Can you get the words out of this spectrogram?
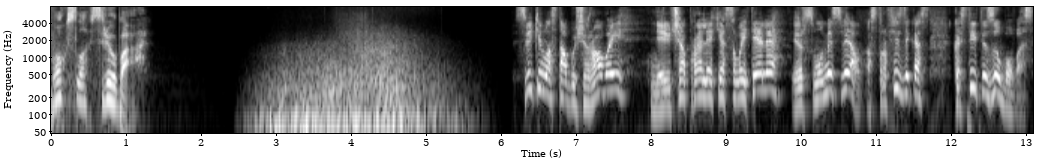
mokslo sriubą. Sveiki, nuostabų žiūrovai. Nejučia pralėkė savaitėlė ir su mumis vėl astrofizikas Kastytis Zubovas.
